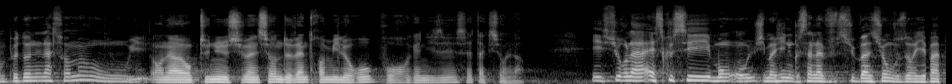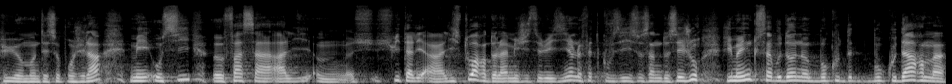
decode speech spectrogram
On peut donner la somme ou... Oui, on a obtenu une subvention de 23 000 euros pour organiser cette action-là. Et sur la, est-ce que c'est bon J'imagine que sans la subvention, vous n'auriez pas pu euh, monter ce projet-là, mais aussi euh, face à, euh, suite à l'histoire de la MJC de le fait que vous ayez ce centre de séjour, j'imagine que ça vous donne beaucoup beaucoup d'armes.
